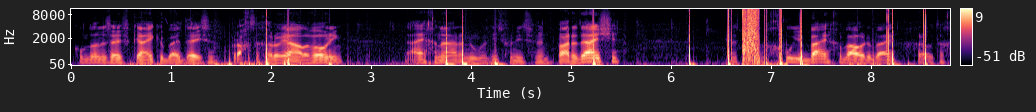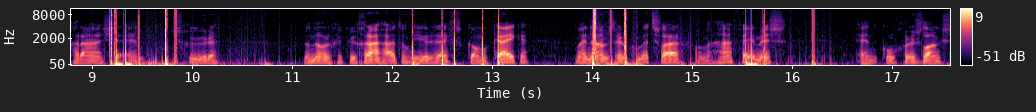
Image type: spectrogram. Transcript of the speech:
Kom dan eens even kijken bij deze prachtige royale woning. De eigenaren noemen het niet voor niets een paradijsje. Met een goede bijgebouw erbij, grote garage en schuren. Dan nodig ik u graag uit om hier eens even te komen kijken. Mijn naam is Remco Metselaar van de HVMS. En kom gerust langs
